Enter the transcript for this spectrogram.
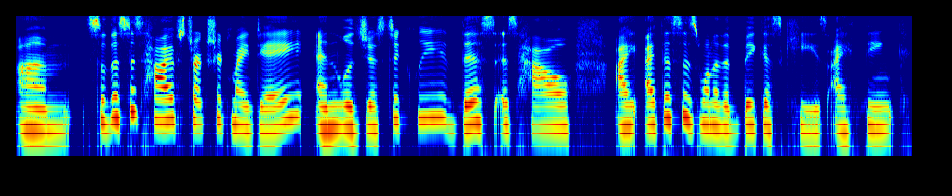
Um, so this is how I've structured my day, and logistically, this is how I, I this is one of the biggest keys I think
